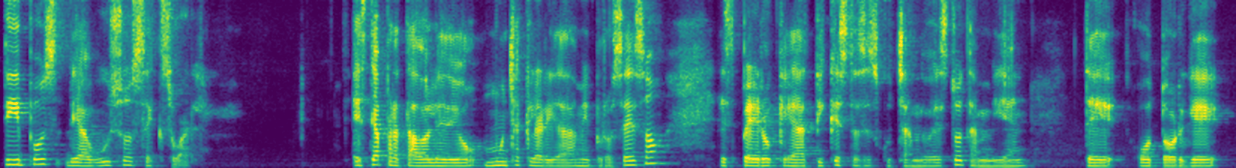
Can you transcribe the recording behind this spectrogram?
Tipos de Abuso Sexual. Este apartado le dio mucha claridad a mi proceso. Espero que a ti que estás escuchando esto también te otorgue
